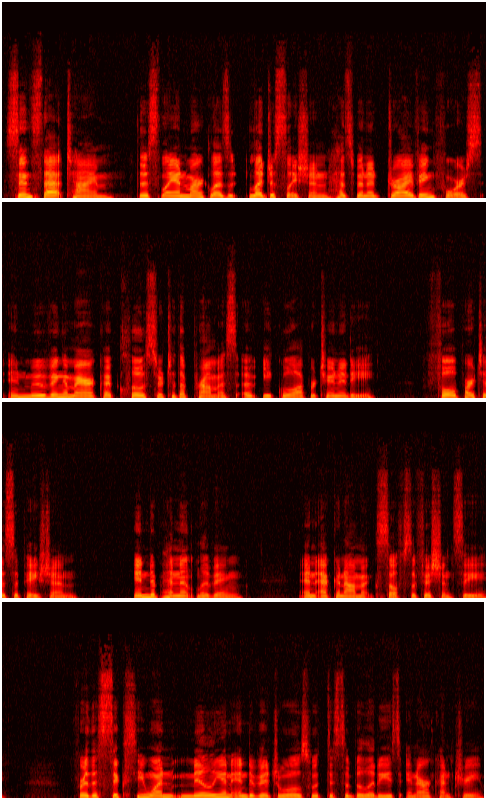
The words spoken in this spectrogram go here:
Since that time, this landmark le- legislation has been a driving force in moving America closer to the promise of equal opportunity, full participation, independent living, and economic self sufficiency for the 61 million individuals with disabilities in our country.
